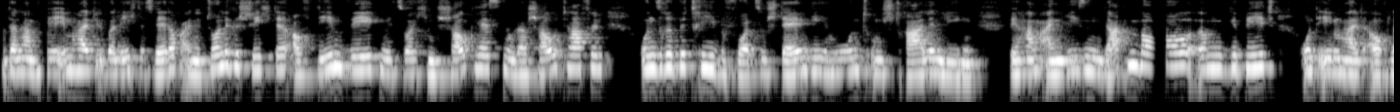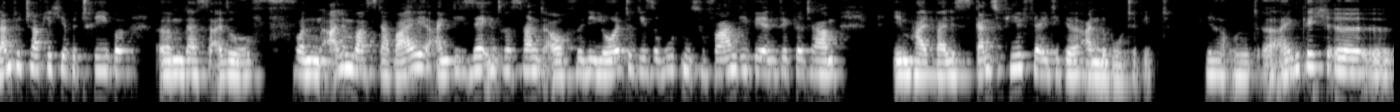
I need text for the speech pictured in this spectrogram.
Und dann haben wir eben halt überlegt, es wäre doch eine tolle Geschichte, auf dem Weg mit solchen Schaukästen oder Schautafeln unsere Betriebe vorzustellen, die rund um Strahlen liegen. Wir haben ein riesen Gartenbaugebiet ähm, und eben halt auch landwirtschaftliche Betriebe. Ähm, das also von allem was dabei. Eigentlich sehr interessant auch für die Leute, Routen zu fahren, die wir entwickelt haben. Eben halt, weil es ganz vielfältige Angebote gibt. Ja, und äh, eigentlich äh,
